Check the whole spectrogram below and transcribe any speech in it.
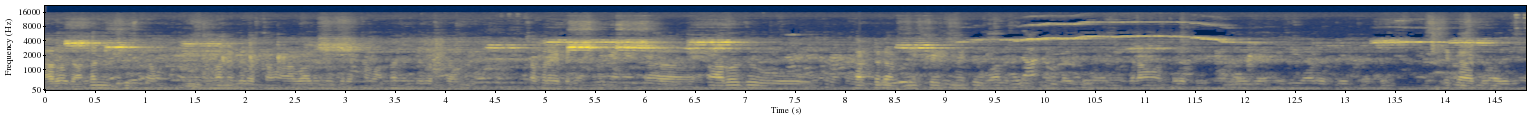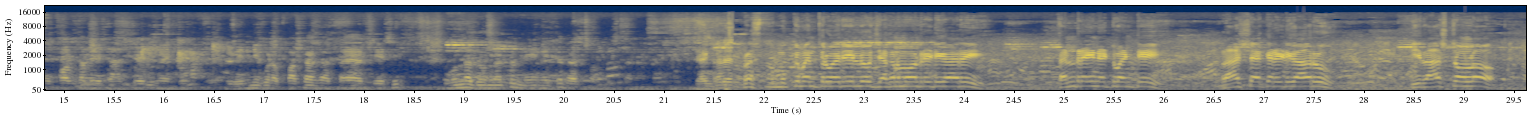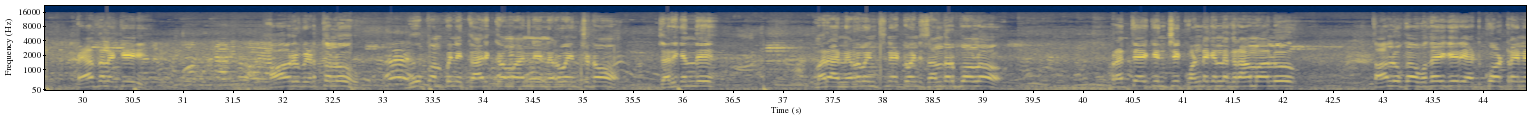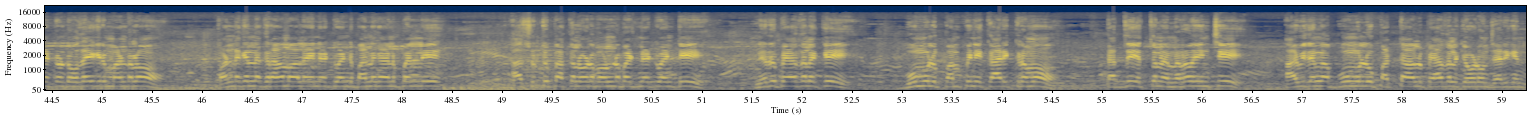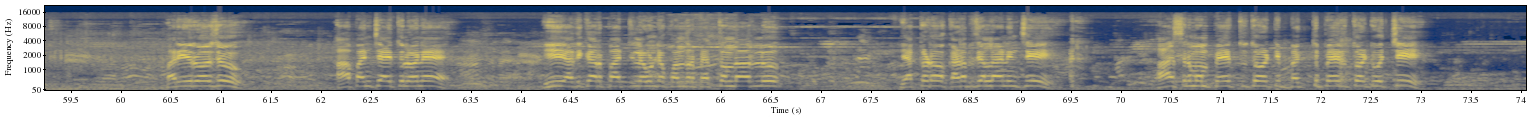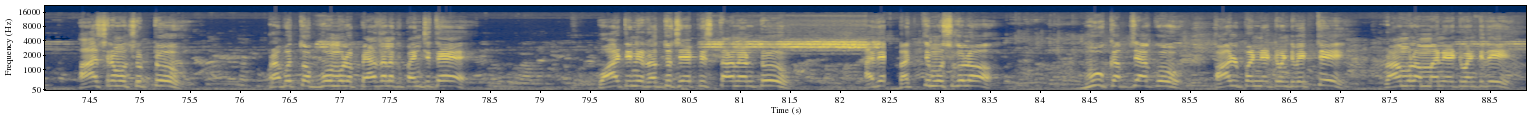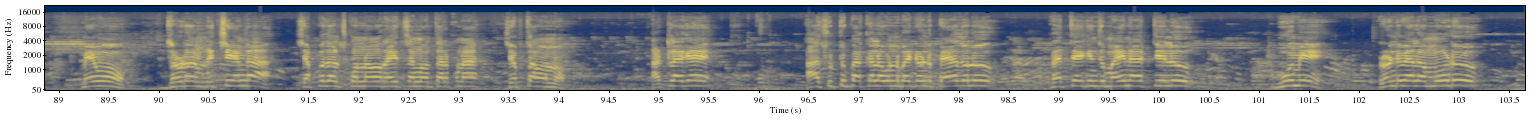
ఆ రోజు అందరినీ పిలుస్తాం. అందరినీ పిలుస్తాం. ఆ వాళ్ళని పిలుస్తాం. అందరినీ పిలుస్తాం. సపరేట్గా ఆ రోజు కరెక్ట్గా మీ స్టేట్మెంట్ వాళ్ళ స్టేట్మెంట్ అయితే స్టేట్మెంట్ స్టేట్మెంట్ రికార్డు కొలతలేసిన స్టేట్మెంట్ ఇవన్నీ కూడా పక్కాగా తయారు చేసి ఉన్నది ఉన్నట్టు నేనైతే రాష్ట్రం ప్రస్తుత ముఖ్యమంత్రి వర్యులు జగన్మోహన్ రెడ్డి గారి తండ్రి అయినటువంటి రాజశేఖర రెడ్డి గారు ఈ రాష్ట్రంలో పేదలకి ఆరు విడతలు భూ పంపిణీ కార్యక్రమాన్ని నిర్వహించడం జరిగింది. మరి ఆ నిర్వహించినటువంటి సందర్భంలో ప్రత్యేకించి కొండ కింద గ్రామాలు తాలూకా ఉదయగిరి హెడ్ క్వార్టర్ అయినటువంటి ఉదయగిరి మండలం కొండ కింద గ్రామాలైనటువంటి బన్నగానిపల్లి ఆ చుట్టుపక్కల ఉండబడినటువంటి నిరుపేదలకి భూములు పంపిణీ కార్యక్రమం పెద్ద ఎత్తున నిర్వహించి ఆ విధంగా భూములు పట్టాలు పేదలకు ఇవ్వడం జరిగింది. మరి ఈరోజు ఆ పంచాయతీలోనే ఈ అధికార పార్టీలో ఉండే కొందరు పెత్తందారులు ఎక్కడో కడప జిల్లా నుంచి ఆశ్రమం పేరుతోటి భక్తి పేరుతోటి వచ్చి ఆశ్రమం చుట్టూ ప్రభుత్వ భూములు పేదలకు పంచితే వాటిని రద్దు చేపిస్తానంటూ అదే భక్తి ముసుగులో భూ కబ్జాకు పాల్పడినటువంటి వ్యక్తి రాములమ్మ అనేటువంటిది మేము దృఢ నిశ్చయంగా చెప్పదలుచుకున్నాం రైతు సంఘం తరఫున చెప్తా ఉన్నాం. అట్లాగే ఆ చుట్టుపక్కల ఉన్నటువంటి పేదలు ప్రత్యేకించి మైనార్టీలు భూమి రెండు వేల మూడు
